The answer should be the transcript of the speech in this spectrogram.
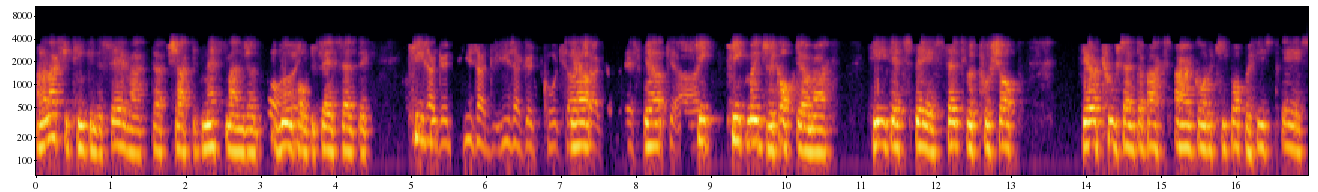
and I'm actually thinking the same, Mark, that Shakhtar Nest manager Oh, knew aye. how to play Celtic. He's a good. He's a. He's a good coach. Yeah. This Yeah, week, keep keep Mudryk up there, Mark. He'll get space. Celtic will push up. Their two centre backs aren't going to keep up with his pace,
